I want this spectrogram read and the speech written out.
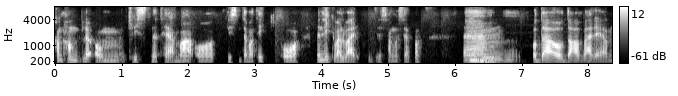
kan handle om kristne tema og kristen tematikk, og, men likevel være interessant å se på. Um, og da å da være en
